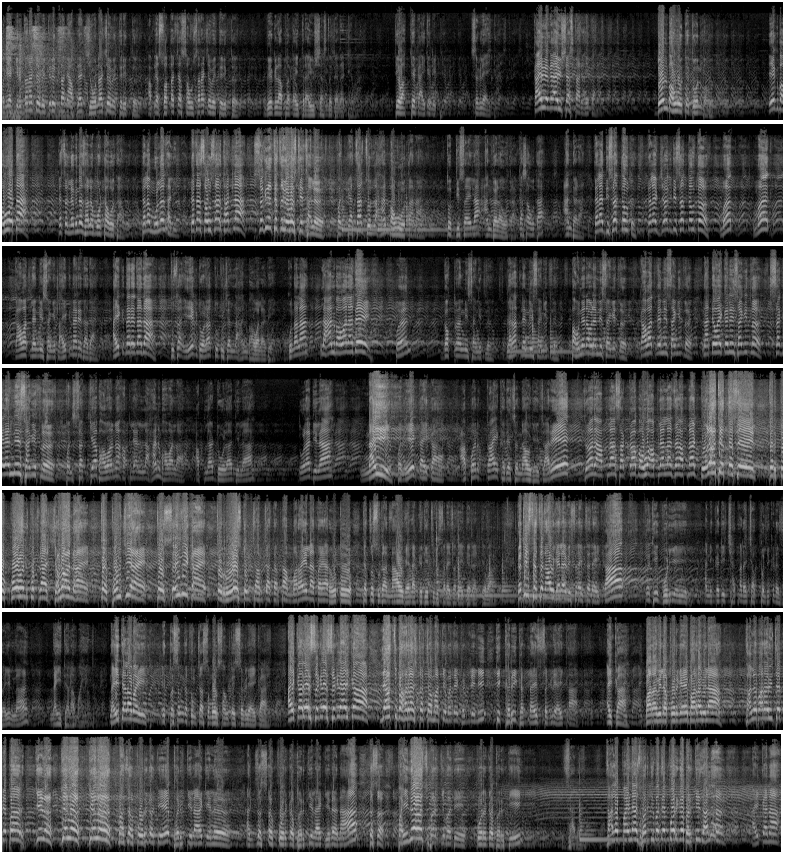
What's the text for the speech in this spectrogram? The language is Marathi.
पण या कीर्तनाच्या व्यतिरिक्त आणि आपल्या जीवनाच्या व्यतिरिक्त आपल्या स्वतःच्या संसाराच्या व्यतिरिक्त वेगळं आपलं काहीतरी आयुष्य असतं ध्यानात ठेवा. ते वाक्य काय का ठेवा सगळे ऐका. काय वेगळं आयुष्य असणार ऐका. दोन भाऊ होते दोन भाऊ. एक भाऊ होता त्याचं लग्न झालं मोठा होता. त्याला मुलं झाली. त्याचा संसार थाटला सगळं त्याचं व्यवस्थित झालं. पण त्याचा जो लहान भाऊ होता ना तो दिसायला आंधळा होता. कसा होता? आंधळा. त्याला दिसत नव्हतं. त्याला जग दिसत नव्हतं. मग मग गावातल्यांनी सांगितलं ऐकणारे दादा ऐकणारे दादा तुझा एक डोळा तू तुझ्या लहान भावाला दे. कुणाला? लहान भावाला दे. पण डॉक्टरांनी सांगितलं घरातल्यांनी सांगितलं पाहुणेरावळ्यांनी सांगितलं गावातल्यांनी सांगितलं नातेवाईकांनी सांगितलं सगळ्यांनी सांगितलं. पण सख्या भावानं आपल्या लहान भावाला आपला डोळा दिला डोळा दिला नाही. पण एक काय का आपण काय एखाद्याचं नाव घ्यायचं? अरे जर आपला सक्का भाऊ आपल्याला जर आपला डोळा देत असेल तर तो कोण? कुठला जवान आहे? तो फौजी आहे? तो सैनिक आहे? तो रोज तुमच्या आमच्या करता मरायला तयार होतो. त्याचं सुद्धा नाव घ्यायला कधीच विसरायचं नाही देण्यात ठेवा. कधीच त्याचं नाव घ्यायला विसरायचं नाही का? कधी गोळी येईल आणि कधी छाताडाच्या पलीकडे जाईल ना? नाही त्याला माहीत. नाही त्याला माहीत. एक प्रसंग तुमच्यासमोर सांगतोय सगळे ऐका. ऐका रे सगळे सगळे ऐका. याच महाराष्ट्राच्या मातीमध्ये घडलेली ती खरी घटना आहे सगळे ऐका. ऐका. बारावीला पोरग आहे बारावीला. झालं बारावीचे पेपर गेलं गेलं गेलं. माझं पोरग ते भरतीला गेलं. आणि जसं पोरग भरतीला गेलं ना तसं पहिल्याच भरतीमध्ये पोरग भरती झालं. झालं पहिल्याच भरतीमध्ये पोरग भरती झालं. ऐका ना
